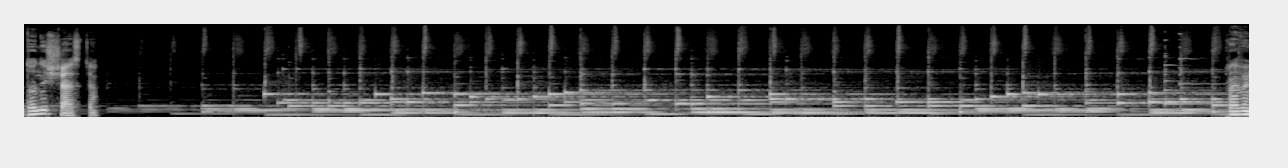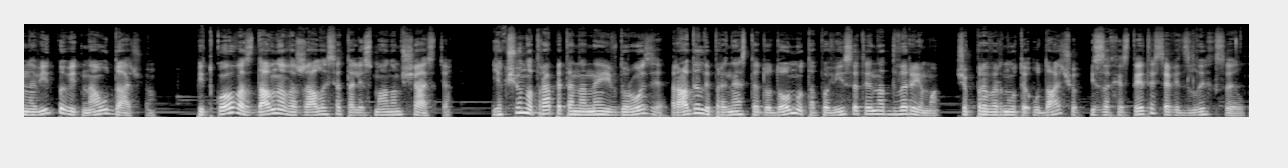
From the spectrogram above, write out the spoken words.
до нещастя. Правильна відповідь на удачу. Підкова здавна вважалася талісманом щастя. Якщо натрапите на неї в дорозі, радили принести додому та повісити над дверима, щоб привернути удачу і захиститися від злих сил.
